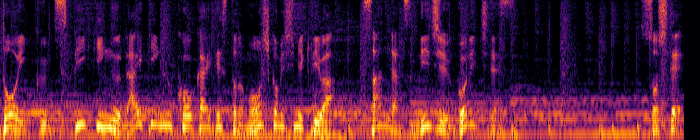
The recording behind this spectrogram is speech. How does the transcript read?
TOEIC スピーキング・ライティング公開テストの申し込み締め切りは3月25日です。そして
